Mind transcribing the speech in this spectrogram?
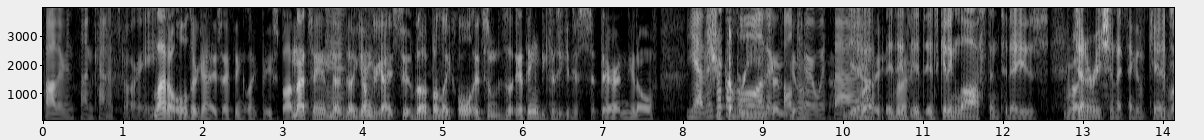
father and son kind of story. A lot of older guys, I think, like baseball. I'm not saying the, Yeah. the younger guys too, but, but like old. It's, it's I think because you could just sit there and you know, yeah, there's shoot like a the whole other and, you know, culture with that. Yeah, Right, it, right. It, it, it's getting lost in today's Right. generation, I think, of kids because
